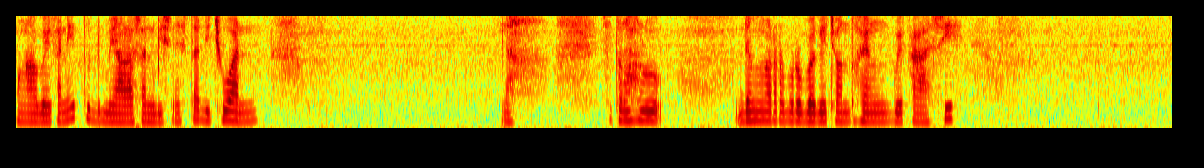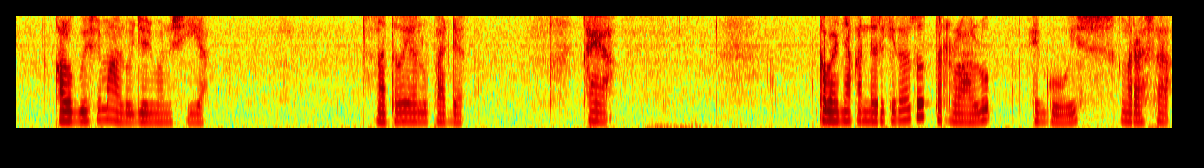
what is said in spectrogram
mengabaikan itu demi alasan bisnis tadi cuan. Nah setelah lu dengar berbagai contoh yang gue kasih kalau gue sih malu jadi manusia. Nggak tahu ya lu pada. Kayak kebanyakan dari kita tuh terlalu egois ngerasa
